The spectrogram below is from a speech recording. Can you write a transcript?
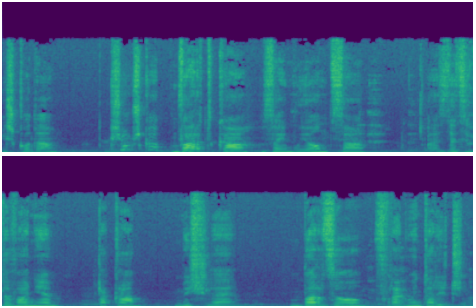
i szkoda. Książka wartka, zajmująca, ale zdecydowanie taka, myślę, bardzo fragmentaryczna.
